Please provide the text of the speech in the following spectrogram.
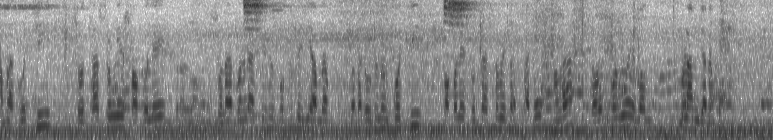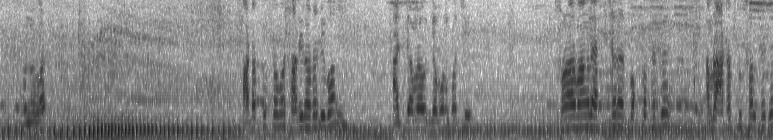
আমরা করছি, শ্রদ্ধার সঙ্গে সকলে, সোনার বাংলা শিশুর পক্ষ থেকে যে আমরা পতাকা উত্তোলন করছি, সকলে শ্রদ্ধার সঙ্গে তাকে আমরা স্মরণ করব এবং প্রণাম জানাব। ধন্যবাদ। আটাত্তরতম স্বাধীনতা দিবস আজকে আমরা উদযাপন করছি। সোনার বাংলা অ্যাসোসিয়েশনের পক্ষ থেকে আমরা আটাত্তর সাল থেকে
